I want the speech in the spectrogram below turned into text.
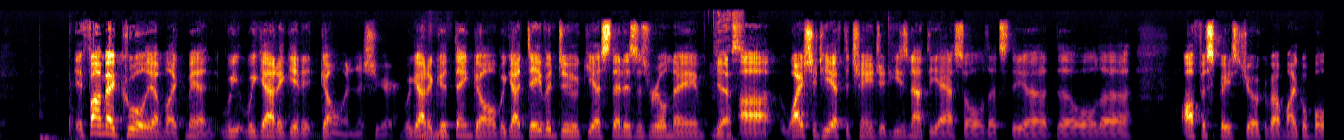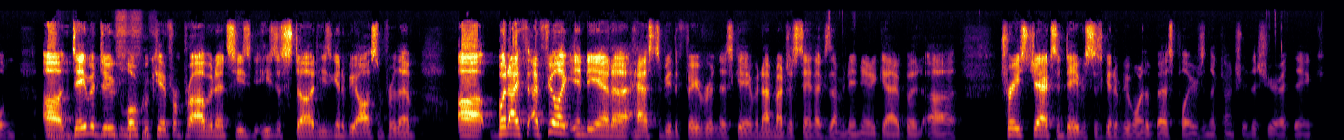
if I'm Ed Cooley, I'm like, man, we, we got to get it going this year. We got a good thing going. We got David Duke. Yes, that is his real name. Yes. Uh, why should he have to change it? He's not the asshole. That's the uh, the old uh, office space joke about Michael Bolton. Uh, David Duke, local kid from Providence. He's he's a stud. He's going to be awesome for them. Uh, but I, I feel like Indiana has to be the favorite in this game, and I'm not just saying that because I'm an Indiana guy, but uh, Trayce Jackson Davis is going to be one of the best players in the country this year. I think.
